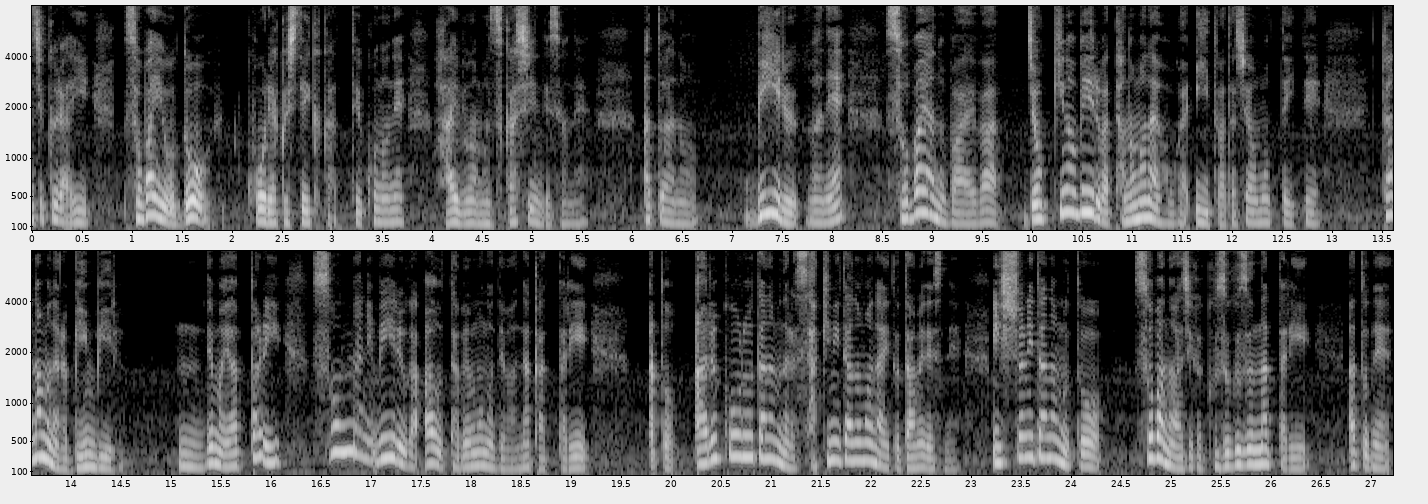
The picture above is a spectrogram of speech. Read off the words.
じくらいそば湯をどう攻略していくかっていうこのね配分は難しいんですよね。あとあのビールはね蕎麦屋の場合はジョッキのビールは頼まない方がいいと私は思っていて頼むなら瓶ビール。うん、でもやっぱりそんなにビールが合う食べ物ではなかったりあとアルコールを頼むなら先に頼まないとダメですね。一緒に頼むとそばの味がグズグズになったりあとね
